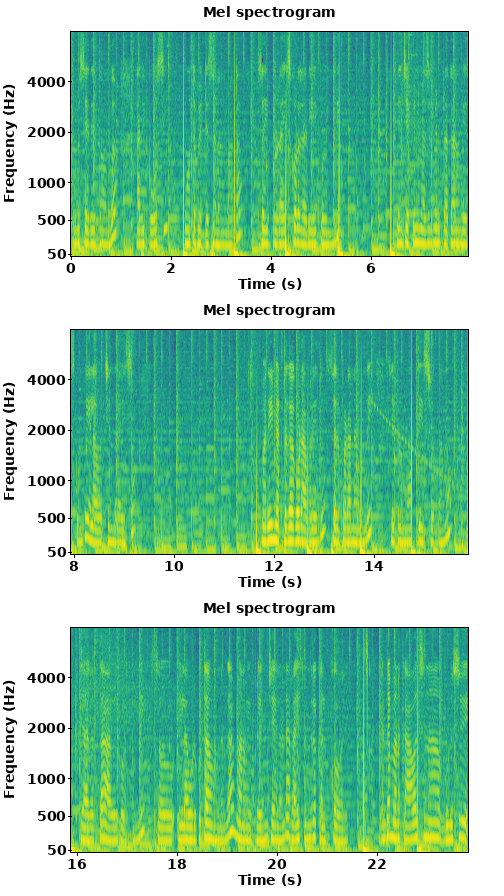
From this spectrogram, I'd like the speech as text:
పులుసు ఏదైతే ఉందో అది పోసి మూత పెట్టేశాను అనమాట సో ఇప్పుడు రైస్ కూడా రెడీ అయిపోయింది. నేను చెప్పిన మెజర్మెంట్ ప్రకారం వేసుకుంటే ఇలా వచ్చింది రైస్. మరీ మెత్తగా కూడా అవ్వలేదు. సరిపడానే ఉంది. సో ఇప్పుడు మూత తీసి చూద్దాము. జాగ్రత్త ఆవిరి కొడుతుంది. సో ఇలా ఉడుకుతూ ఉండగా మనం ఇప్పుడు ఏం చేయాలంటే రైస్ ఇందులో కలుపుకోవాలి. అంటే మనకు కావాల్సిన పులుసు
